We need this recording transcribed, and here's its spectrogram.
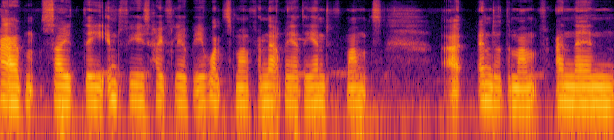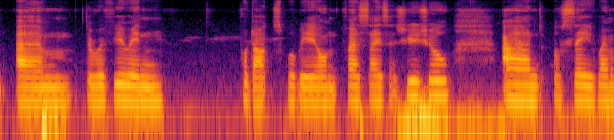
Um, so the interviews hopefully will be once a month, and that'll be at the end of months at end of the month and then um, the reviewing products will be on Thursdays as usual. And obviously when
